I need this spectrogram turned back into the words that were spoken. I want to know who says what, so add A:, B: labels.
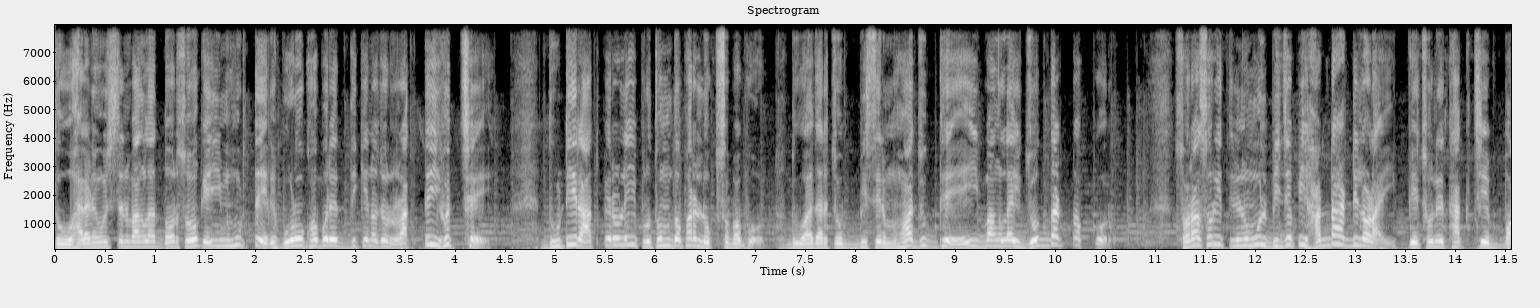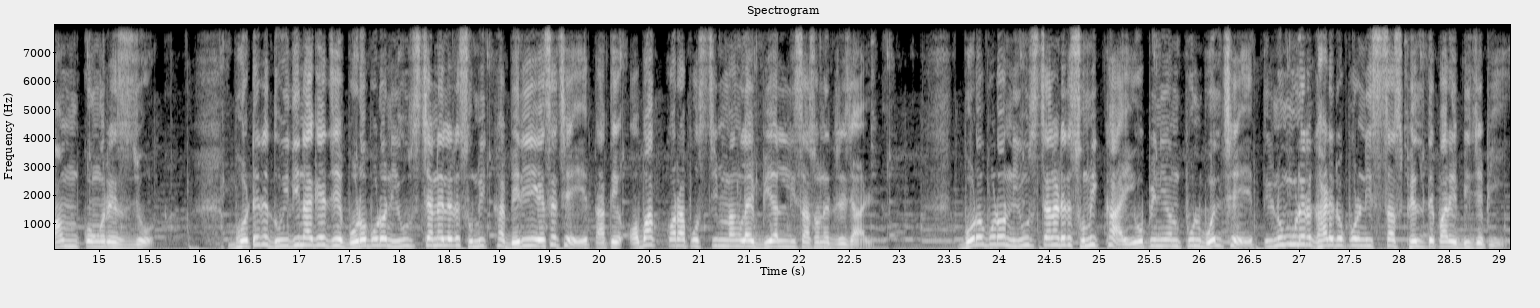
A: তো hello news ten বাংলার দর্শক, এই মুহূর্তের বড় খবরের দিকে নজর রাখতেই হচ্ছে। দুটি রাত পেরোলেই প্রথম দফার লোকসভা ভোট। দু হাজার চব্বিশের মহাযুদ্ধে এই বাংলায় জোরদার টক্কর। সরাসরি তৃণমূল বিজেপি হাড্ডাহাড্ডি লড়াই, পেছনে থাকছে বাম কংগ্রেস জোট। ভোটের দুই দিন আগে যে বড় বড় নিউজ চ্যানেলের সমীক্ষা বেরিয়ে এসেছে, তাতে অবাক করা পশ্চিমবাংলায় বিয়াল্লিশ আসনের রেজাল্ট। বড় বড় নিউজ চ্যানেলের সমীক্ষায় ওপিনিয়ন পুল বলছে, তৃণমূলের ঘাড়ের ওপর নিঃশ্বাস ফেলতে পারে বিজেপি।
